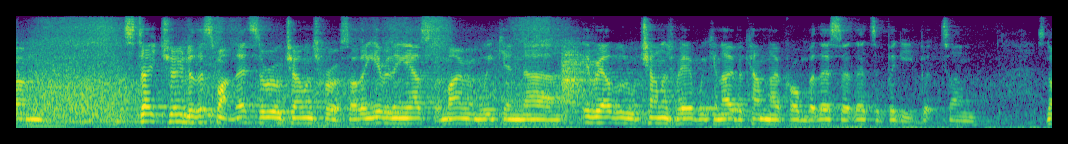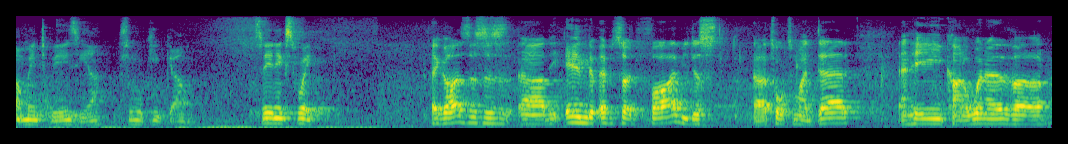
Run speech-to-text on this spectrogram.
um, stay tuned to this one. That's the real challenge for us. I think everything else at the moment we can, uh, every other little challenge we have, we can overcome no problem. But that's a, that's a biggie. But um, it's not meant to be easy? So we'll keep going. See you next week. Hey guys, this is uh, the end of episode five. You just uh, talked to my dad, and he kind of went over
